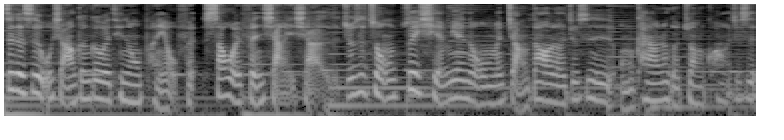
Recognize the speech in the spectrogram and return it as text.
这个是我想要跟各位听众朋友分稍微分享一下的，就是从最前面呢，我们讲到了，就是我们看到那个状况，就是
